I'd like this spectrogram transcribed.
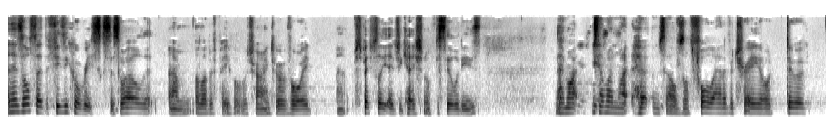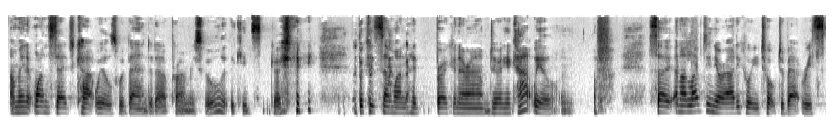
And there's also the physical risks as well that um, a lot of people were trying to avoid, uh, especially educational facilities. They might, yes, someone might hurt themselves or fall out of a tree or do a I mean, at one stage, cartwheels were banned at our primary school that the kids go to because someone had broken her arm doing a cartwheel. And, so, and I loved in your article you talked about risk.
